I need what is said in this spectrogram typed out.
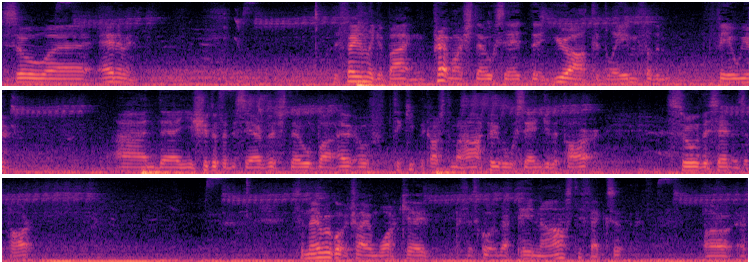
So uh, anyway, they finally got back and pretty much still said that you are to blame for the failure and uh, you should have had the service still but out of to keep the customer happy we'll send you the part so they sent us a part so now we've got to try and work out if it's got to be a pain in the arse to fix it, or if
